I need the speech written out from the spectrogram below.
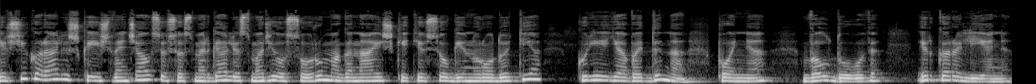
Ir šį karališkai išvenčiausiosios mergelės Marijos orumą gana aiškiai tiesiogiai nurodo tie, kurie ją vadina ponia, valdove ir karalienė.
